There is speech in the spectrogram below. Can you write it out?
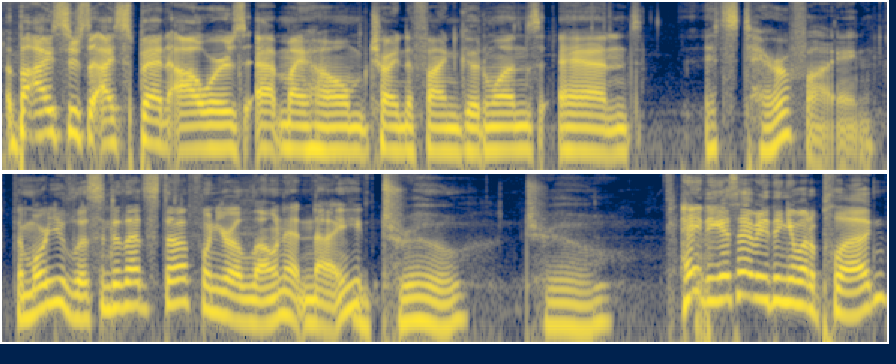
But I seriously, I spend hours at my home trying to find good ones, and it's terrifying. The more you listen to that stuff when you're alone at night. True, true. Hey, do you guys have anything you want to plug?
